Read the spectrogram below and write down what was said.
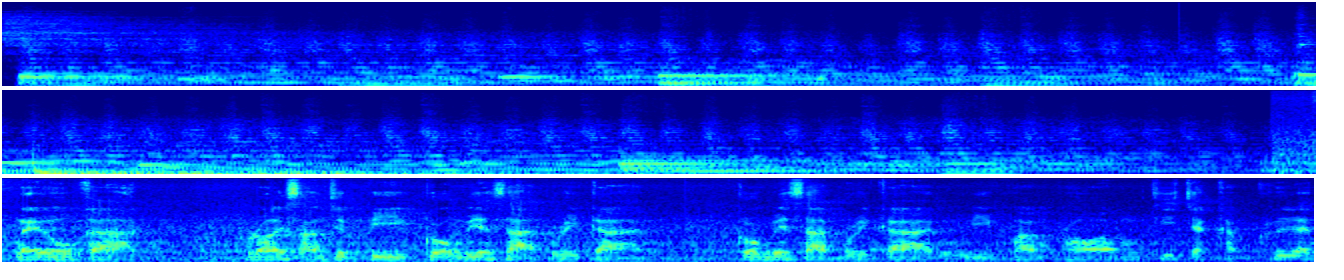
ในโอกาส 130 ปี กรมวิทยาศาสตร์บริการ กรมวิทยาศาสตร์บริการมีความพร้อมที่จะขับเคลื่อน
